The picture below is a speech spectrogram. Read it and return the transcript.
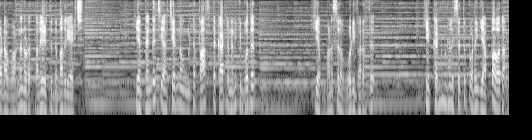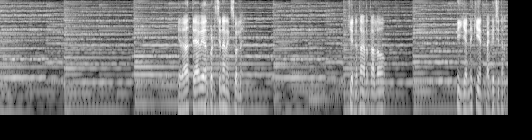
ஆனா உன் அண்ணனோட தலையெழுத்து இந்த மாதிரி ஆயிடுச்சு. என் தங்கச்சி ஆச்சரியன்னு உங்ககிட்ட பாசத்தை காட்ட நினைக்கும் போது என் மனசுல ஓடி வர்றது என் கண் முன்னாலே செத்து போன என் அப்பாவை தான் ஏதாவது தேவை ஏற்பட்டுச்சுன்னா எனக்கு சொல்லு. என்னதான் இருந்தாலும் நீ என்னைக்கு என் தங்கச்சி தான்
